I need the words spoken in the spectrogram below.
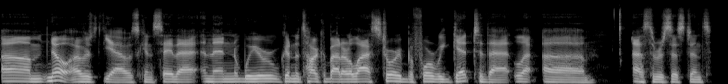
Um, no, I was, yeah, I was going to say that. And then we were going to talk about our last story before we get to that. Uh, Ask the Resistance.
